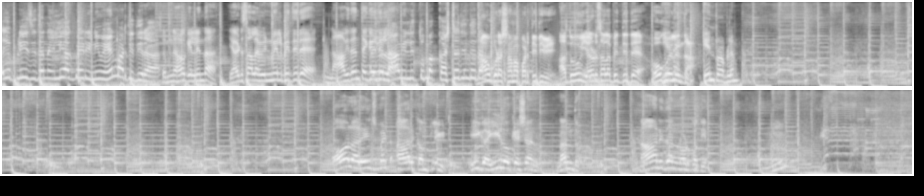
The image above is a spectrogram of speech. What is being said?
ಅಯ್ಯೋ ಪ್ಲೀಸ್ ಇದನ್ನ ಇಲ್ಲಿ ಆಗ್ಬೇಡಿ ನೀವು ಏನ್ ಮಾಡ್ತಿದ್ದೀರಾ? ಸುಮ್ಮನೆ ಹೋಗಿ ಇಲ್ಲಿಂದ ಎರಡು ಸಲ ವಿಂಡ್ ಮಿಲ್ ಬಿದ್ದಿದೆ. ನಾವಿದನ್ ತೆಗೆಯೋದಿಲ್ಲ. ನಾವಿಲ್ಲಿ ತುಂಬಾ ಕಷ್ಟದಿಂದ ನಾವು ಕೂಡ ಶ್ರಮ ಪಡ್ತಿದೀವಿ ಅದು ಎರಡು ಸಲ ಬಿದ್ದಿದೆ. ಹೋಗು ಇಲ್ಲಿಂದ. ಏನ್ problem all arrangement are complete ಈಗ ಈ ಲೊಕೇಶನ್ ನಂದು. ನಾನಿದನ್ನು ನೋಡ್ಕೋತೀನಿ.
